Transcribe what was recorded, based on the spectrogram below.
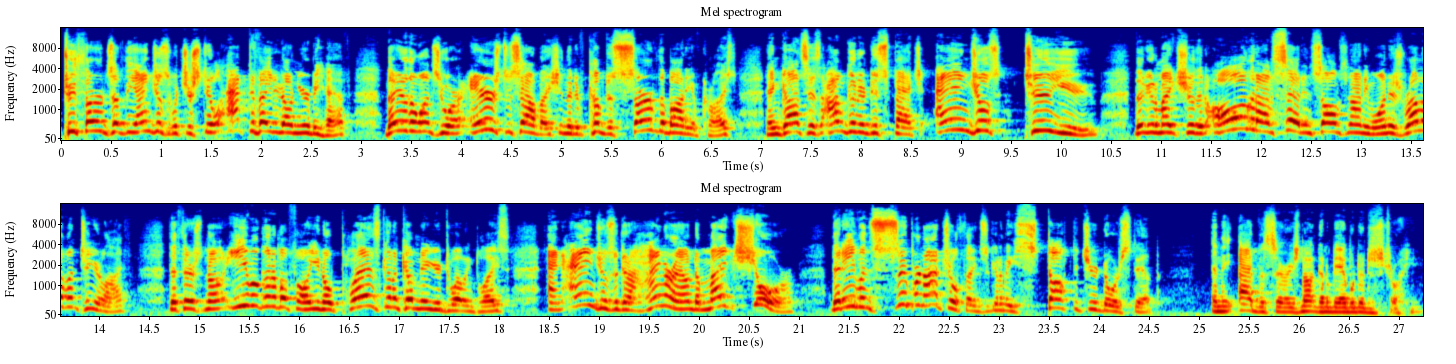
Two thirds of the angels, which are still activated on your behalf, they are the ones who are heirs to salvation that have come to serve the body of Christ. And God says, I'm going to dispatch angels to you. They're going to make sure that all that I've said in Psalms 91 is relevant to your life, that there's no evil going to befall you, no plague's going to come near your dwelling place, and angels are going to hang around to make sure that even supernatural things are going to be stopped at your doorstep and the adversary is not going to be able to destroy you.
